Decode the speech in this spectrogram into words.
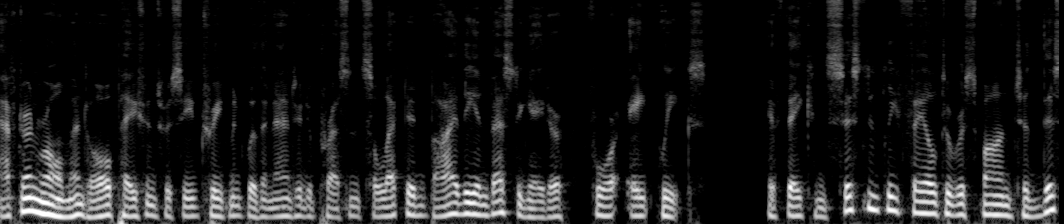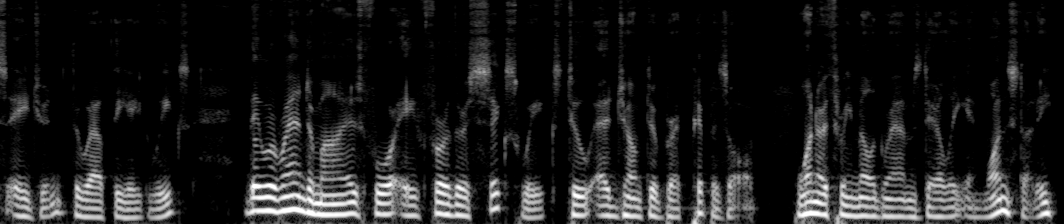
After enrollment, all patients received treatment with an antidepressant selected by the investigator for eight weeks. If they consistently failed to respond to this agent throughout the eight weeks, they were randomized for a further six weeks to adjunctive brexpiprazole, one or three milligrams daily in one study,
